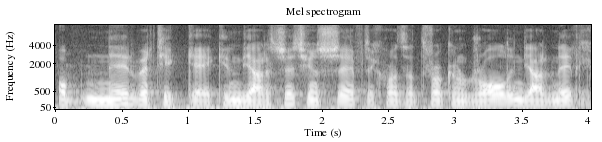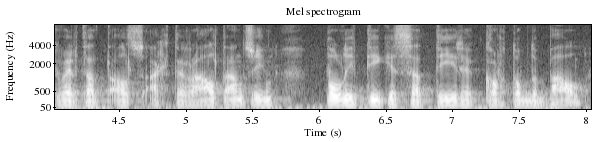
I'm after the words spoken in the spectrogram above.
op neer werd gekeken. In de jaren 60 en 70 was dat rock'n'roll, in de jaren 90 werd dat als achterhaald aanzien. Politieke satire, kort op de bal.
